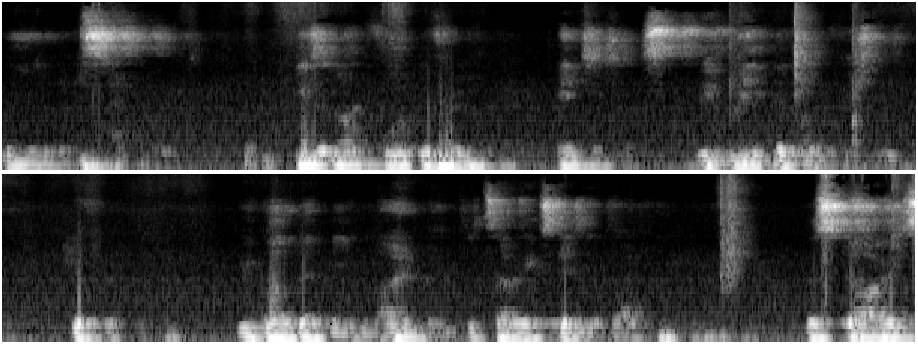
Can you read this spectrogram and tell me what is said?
the universe. These are not four different entities. We've made them artificially different. We call that the environment. It's our extended body. The stars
